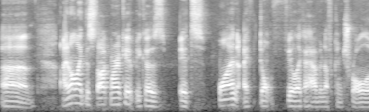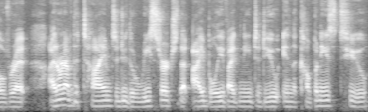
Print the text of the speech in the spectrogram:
Um, I don't like the stock market because it's one, I don't feel like I have enough control over it. I don't have the time to do the research that I believe I'd need to do in the companies to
